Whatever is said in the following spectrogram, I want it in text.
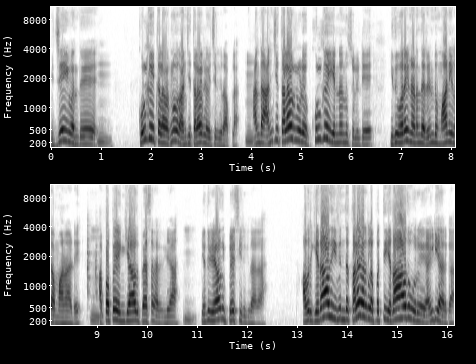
விஜய் வந்து. கொள்கை தலைவர்கள் ஒரு அஞ்சு தலைவர்களை வச்சிருக்கிறாப்ல. அந்த அஞ்சு தலைவர்களுடைய கொள்கை என்னன்னு சொல்லிட்டு இதுவரை நடந்த ரெண்டு மாநில மாநாடு. அப்பப்ப எங்கேயாவது பேசுறாரு இல்லையா. எதுலையாவது பேசி இருக்கிறாரா அவருக்கு ஏதாவது இந்த தலைவர்களை பத்தி ஏதாவது ஒரு ஐடியா இருக்கா.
